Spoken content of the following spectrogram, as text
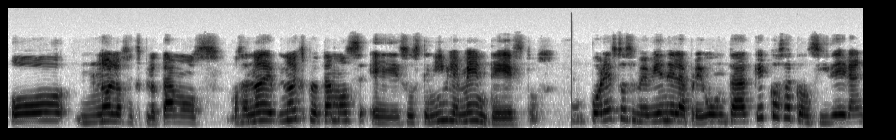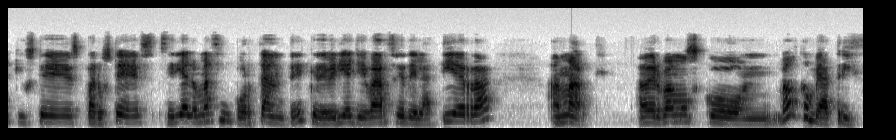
o no los explotamos, o sea, no, explotamos eh, sosteniblemente estos. Por esto se me viene la pregunta, ¿qué cosa consideran que ustedes, para ustedes, sería lo más importante que debería llevarse de la Tierra a Marte? A ver, vamos con, vamos con Beatriz.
